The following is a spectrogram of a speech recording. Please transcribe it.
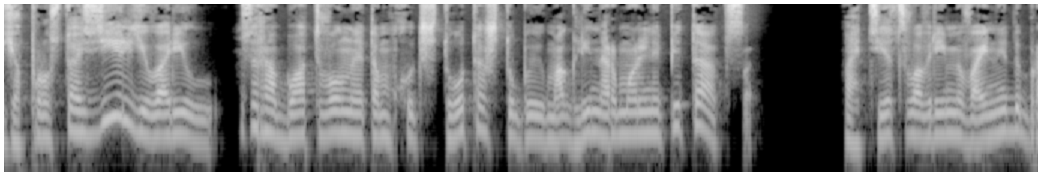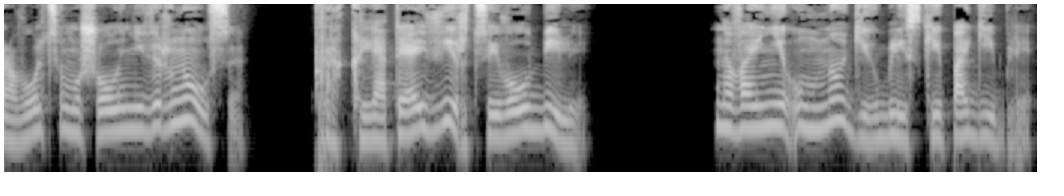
Я просто зелье варил, зарабатывал на этом хоть что-то, чтобы могли нормально питаться. Отец во время войны добровольцем ушел и не вернулся. Проклятые айвирцы его убили. «На войне у многих близкие погибли»,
